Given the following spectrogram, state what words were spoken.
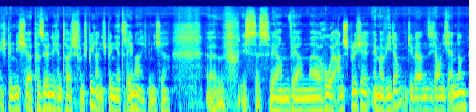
ich bin nicht äh, persönlich enttäuscht von Spielern. Ich bin ihr Trainer. Ich bin nicht, äh, ist es, wir haben, wir haben äh, hohe Ansprüche immer wieder und die werden sich auch nicht ändern.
